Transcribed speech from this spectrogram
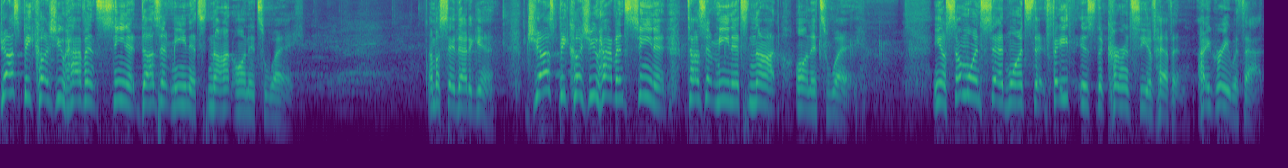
Just because you haven't seen it doesn't mean it's not on its way. I'm gonna say that again. Just because you haven't seen it doesn't mean it's not on its way. You know, someone said once that faith is the currency of heaven. I agree with that.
